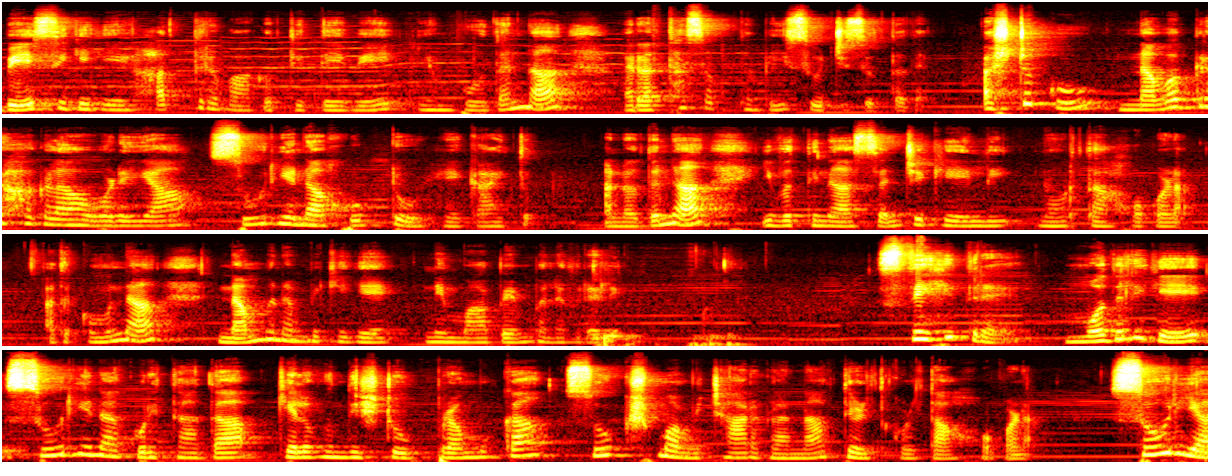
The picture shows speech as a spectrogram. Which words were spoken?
ಬೇಸಿಗೆಗೆ ಹತ್ತಿರವಾಗುತ್ತಿದ್ದೇವೆ ಎಂಬುದನ್ನು ರಥಸಪ್ತಮಿ ಸೂಚಿಸುತ್ತದೆ. ಅಷ್ಟಕ್ಕೂ ನವಗ್ರಹಗಳ ಒಡೆಯ ಸೂರ್ಯನ ಹುಟ್ಟು ಹೇಗಾಯಿತು ಅನ್ನೋದನ್ನು ಇವತ್ತಿನ ಸಂಚಿಕೆಯಲ್ಲಿ ನೋಡ್ತಾ ಹೋಗೋಣ. ಅದಕ್ಕೂ ಮುನ್ನ ನಮ್ಮ ನಂಬಿಕೆಗೆ ನಿಮ್ಮ ಬೆಂಬಲವಿರಲಿ. ಸ್ನೇಹಿತರೆ, ಮೊದಲಿಗೆ ಸೂರ್ಯನ ಕುರಿತಾದ ಕೆಲವೊಂದಿಷ್ಟು ಪ್ರಮುಖ ಸೂಕ್ಷ್ಮ ವಿಚಾರಗಳನ್ನು ತಿಳಿದುಕೊಳ್ತಾ ಹೋಗೋಣ. ಸೂರ್ಯ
